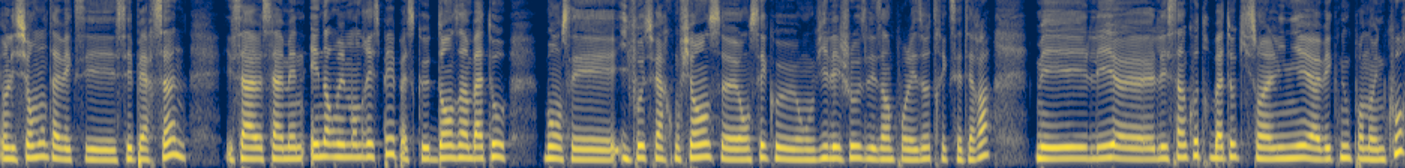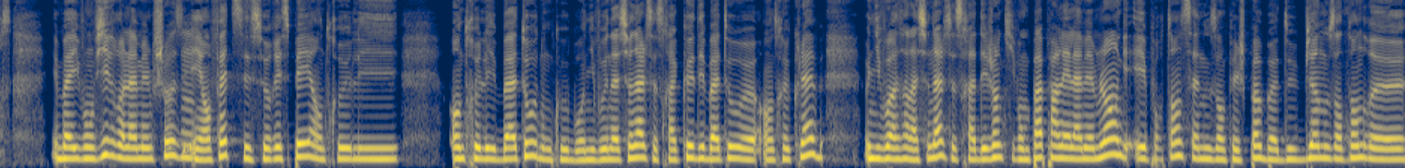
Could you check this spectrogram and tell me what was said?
Et on les surmonte avec ces, ces personnes. Et ça ça amène énormément de respect parce que dans un bateau, bon c'est il faut se faire confiance, euh, on sait qu'on vit les choses les uns pour les autres, etc. Mais les euh, les cinq autres bateaux qui sont alignés avec nous pendant une course, eh ben ils vont vivre la même chose. Mm. Et en fait, c'est ce respect entre les entre les bateaux. Donc, euh, bon, au niveau national, ce sera que des bateaux euh, entre clubs. Au niveau international, ce sera des gens qui vont pas parler la même langue. Et pourtant, ça nous empêche pas bah, de bien nous entendre euh,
